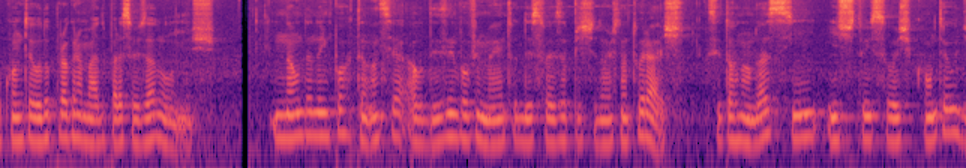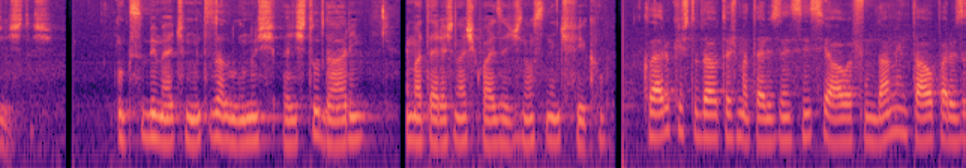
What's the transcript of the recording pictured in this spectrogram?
o conteúdo programado para seus alunos, não dando importância ao desenvolvimento de suas aptidões naturais, se tornando assim instituições conteudistas, o que submete muitos alunos a estudarem matérias nas quais eles não se identificam. Claro que estudar outras matérias é essencial, é fundamental para, os,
